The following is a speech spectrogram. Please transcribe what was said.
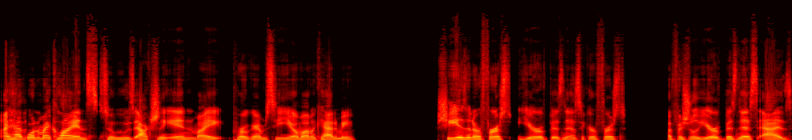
I had one of my clients, so who's actually in my program, CEO Mom Academy. She is in her first year of business, like her first official year of business as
